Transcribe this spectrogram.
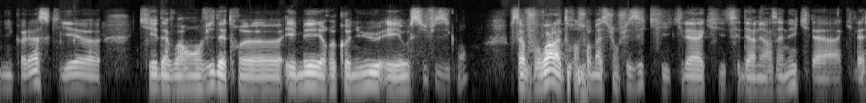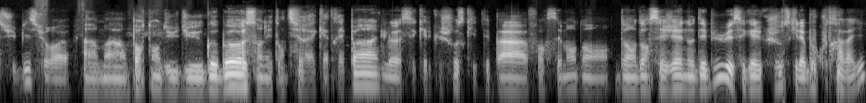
Nicolas, qui est euh, qui est d'avoir envie d'être euh, aimé et reconnu et aussi physiquement. Ça faut voir la transformation physique qu'il a ces dernières années qu'il a subi sur euh, un- portant du, du gobos, en étant tiré à quatre épingles. C'est quelque chose qui n'était pas forcément dans, ses gènes au début et c'est quelque chose qu'il a beaucoup travaillé.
